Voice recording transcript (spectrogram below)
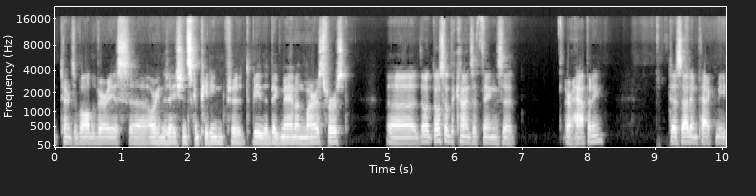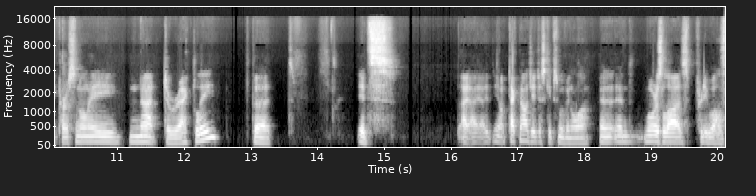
in terms of all the various uh, organizations competing to, to be the big man on Mars first. Uh, th- those are the kinds of things that are happening. Does that impact me personally? Not directly, but it's I, I, you know, technology just keeps moving along, and, and Moore's law is pretty well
